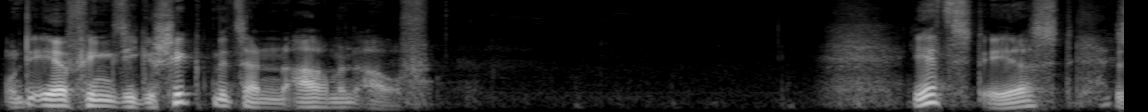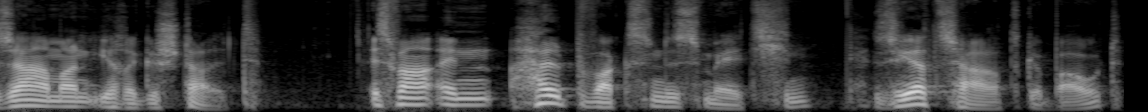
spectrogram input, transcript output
und er fing sie geschickt mit seinen Armen auf. Jetzt erst sah man ihre Gestalt. Es war ein halbwachsenes Mädchen, sehr zart gebaut,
